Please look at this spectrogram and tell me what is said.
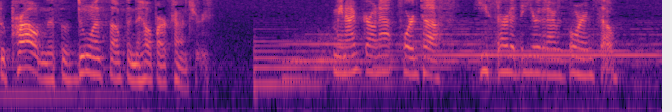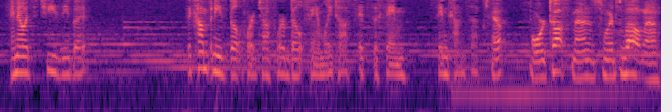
the proudness of doing something to help our country. I mean, I've grown up Ford Tough. He started the year that I was born, so I know it's cheesy, but The company's built Ford Tough. We're built family tough. It's the same same concept. Yep. Ford Tough, man. That's what it's about, man.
